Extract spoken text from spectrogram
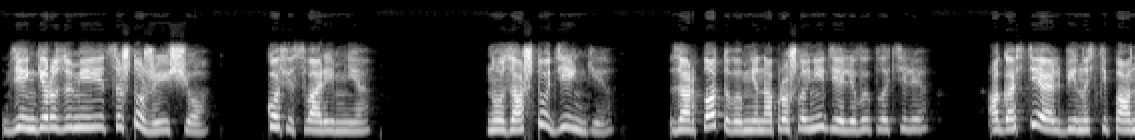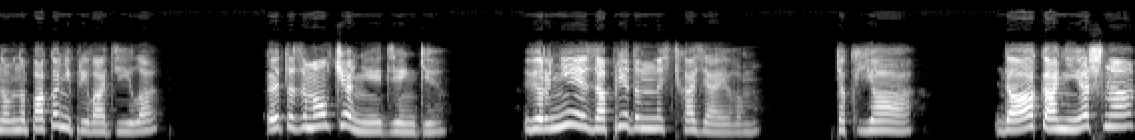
«Деньги, разумеется, что же еще? Кофе свари мне». Но за что деньги? Зарплату вы мне на прошлой неделе выплатили, а гостей Альбина Степановна пока не приводила. Это за молчание деньги. Вернее, за преданность хозяевам. Так я... Да, конечно,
